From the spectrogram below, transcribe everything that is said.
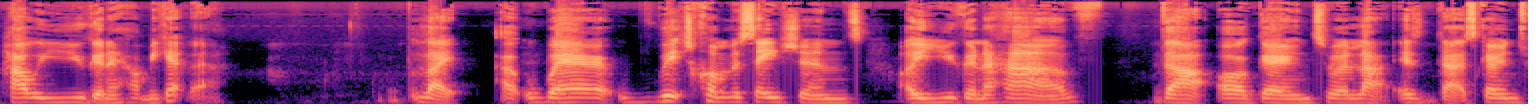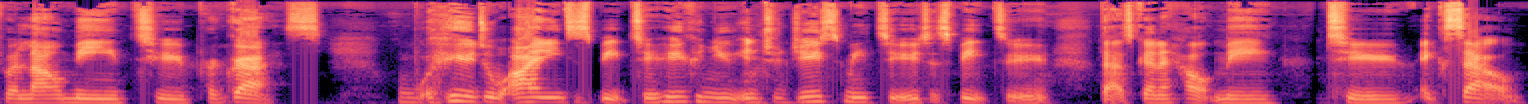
How are you going to help me get there? Like, uh, where, which conversations are you going to have that are going to allow, is, that's going to allow me to progress? Who do I need to speak to? Who can you introduce me to to speak to that's going to help me to excel?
